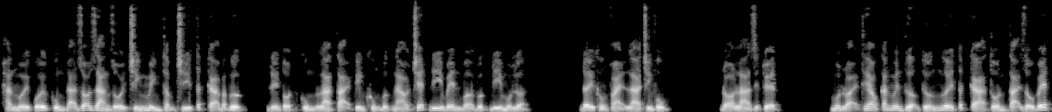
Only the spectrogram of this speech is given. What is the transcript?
Hắn mới cuối cùng đã rõ ràng rồi chính mình thậm chí tất cả bắc vực, đến tột cùng là tại kinh khủng bực nào chết đi bên bờ vực đi một lượt. đây không phải là chinh phục, đó là diệt tuyệt. Một loại theo căn nguyên thượng tướng ngươi tất cả tồn tại dấu vết,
